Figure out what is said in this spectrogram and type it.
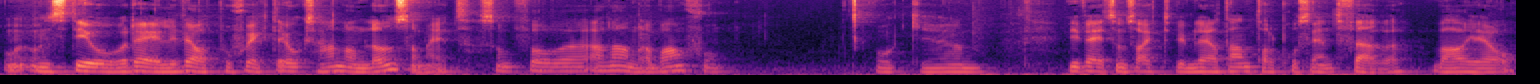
Och en stor del i vårt projekt är också handlar om lönsamhet, som för eh, alla andra branscher. Och eh, vi vet som sagt att vi blir ett antal procent färre varje år.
